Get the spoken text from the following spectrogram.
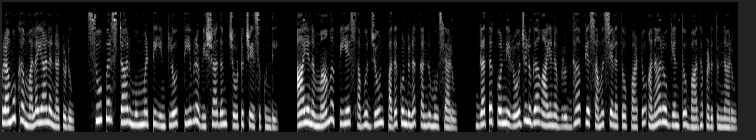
ప్రముఖ మలయాళ నటుడు సూపర్ స్టార్ ముమ్మట్టి ఇంట్లో తీవ్ర విషాదం చోటు చేసుకుంది. ఆయన మామ పిఎస్ అబు జూన్ పదకొండున కన్నుమూశారు. గత కొన్ని రోజులుగా ఆయన వృద్ధాప్య సమస్యలతో పాటు అనారోగ్యంతో బాధపడుతున్నారు.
